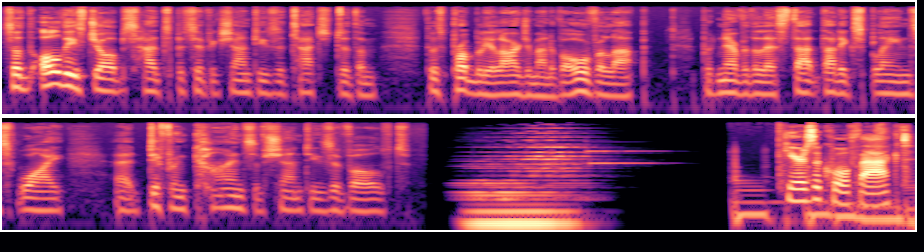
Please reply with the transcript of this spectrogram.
so all these jobs had specific shanties attached to them. There was probably a large amount of overlap, but nevertheless, that that explains why uh, different kinds of shanties evolved. Here's a cool fact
